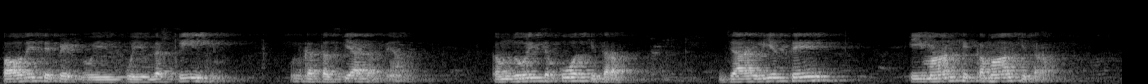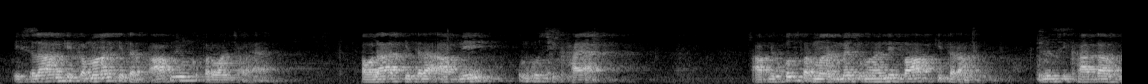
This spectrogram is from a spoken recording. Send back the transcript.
پودے سے پیٹ ہوئی کی ان کا تزکیہ کرتے ہیں کمزوری سے قوت کی طرف۔ جاہلیت سے ایمان کے کمال کی طرف۔ اسلام کے کمال کی طرف آپ نے ان کو پروان چڑھایا اولاد کی طرح آپ نے ان کو سکھایا آپ نے خود فرمایا، میں تمہارے لیے باپ کی طرح ہوں، تمہیں سکھاتا ہوں۔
